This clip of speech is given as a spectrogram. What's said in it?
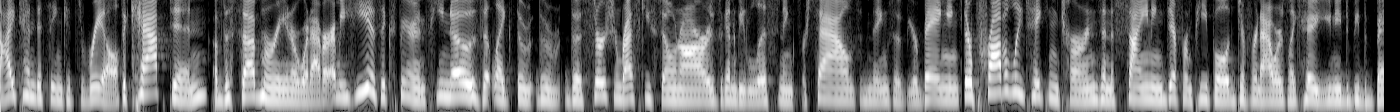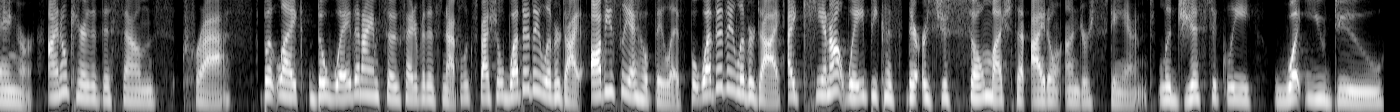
I tend to think it's real. The captain of the submarine or whatever, I mean, he is experienced. He knows that like the the, the search and rescue sonar is going to be listening for sounds and things. So if you're banging, they're probably taking turns and assigning different people at different hours. Like, hey, you need to be the banger. I don't care that this sounds crass, but like the way that I am so excited for this Netflix special, whether they live or die. Obviously, I hope they live, but whether they live or die, I cannot wait because there is just so much that I don't understand logistically what you do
